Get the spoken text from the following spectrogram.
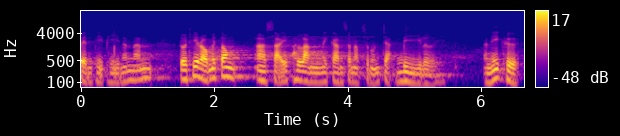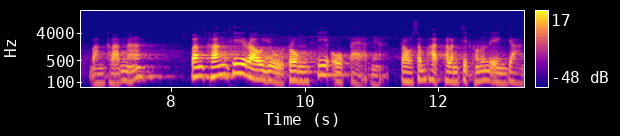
เป็นผีผีนั้นๆ โดยที่เราไม่ต้องอาศัยพลังในการสนับสนุนจากบีเลย อันนี้คือบางครั้งนะ บางครั้งที่เราอยู่ตรงที่โอแปดเนี่ยเราสัมผัสพลังจิตของตนเองอย่าง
